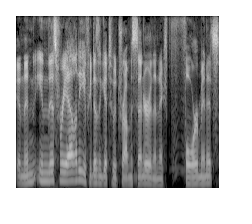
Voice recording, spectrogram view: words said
and then in this reality, if he doesn't get to a trauma center in the next four minutes,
